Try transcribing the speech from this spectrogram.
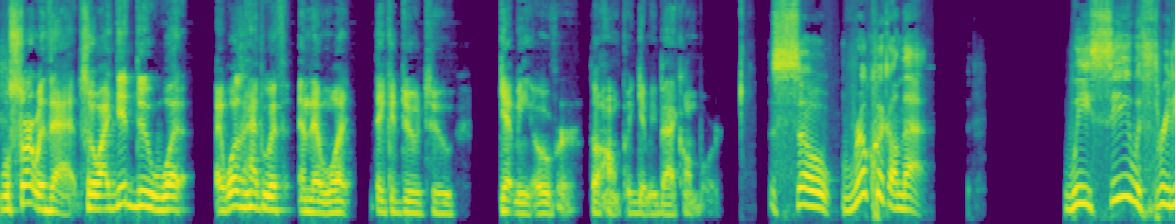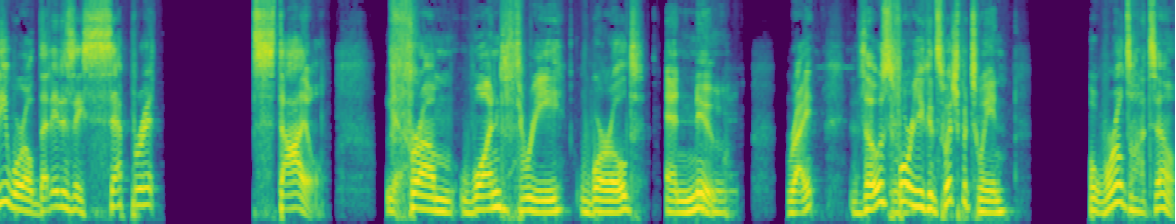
we'll start with that. So I did do what I wasn't happy with, and then what they could do to get me over the hump and get me back on board. So, real quick on that, we see with 3D World that it is a separate style Yes. from 1 3 World and New, Mhm. right? Those 4 you can switch between, but World's on its own.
